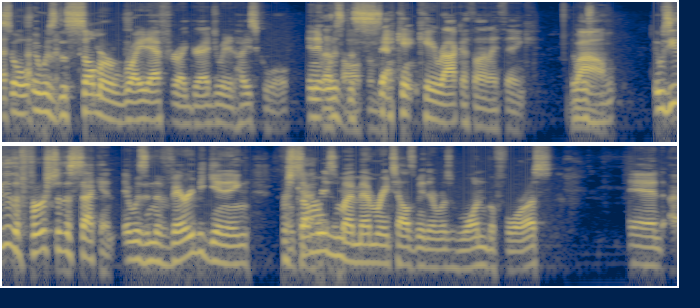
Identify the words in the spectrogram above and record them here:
so it was the summer right after I graduated high school, and it That's was the awesome. second K Rockathon. I think. It was- Wow. it was either the first or the second. It was in the very beginning. For some reason, my memory tells me there was one before us, and I,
